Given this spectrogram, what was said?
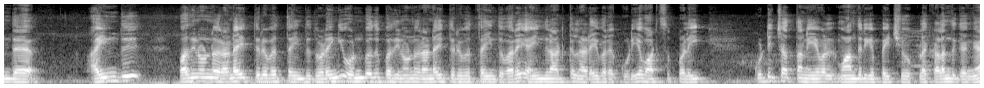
இந்த ஐந்து பதினொன்று ரெண்டாயிரத்தி இருபத்தைந்து தொடங்கி ஒன்பது பதினொன்று ரெண்டாயிரத்தி இருபத்தைந்து வரை ஐந்து நாட்கள் நடைபெறக்கூடிய வாட்ஸ்அப் வழி குட்டிச்சாத்தான் ஏவல் மாந்திரிக பயிற்சி வகுப்பில் கலந்துக்கங்க.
